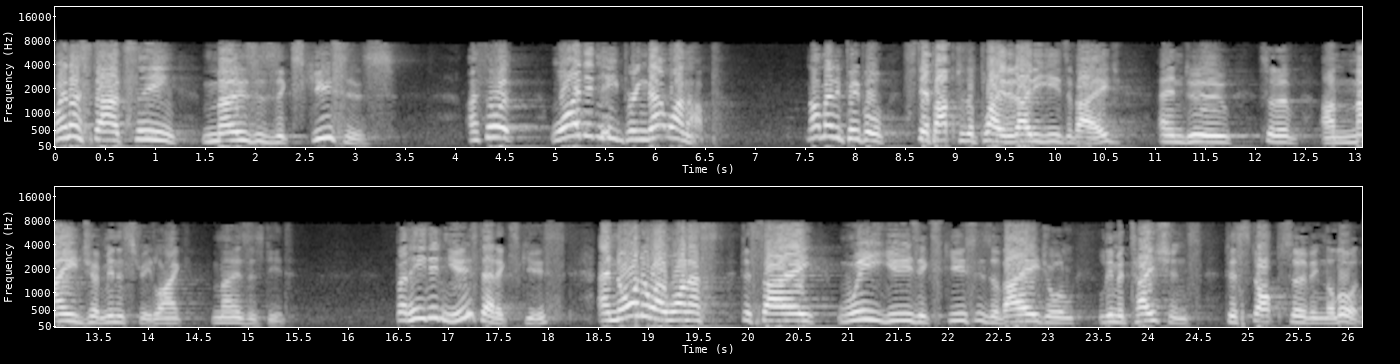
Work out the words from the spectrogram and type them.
when I start seeing Moses' excuses, I thought, why didn't he bring that one up? Not many people step up to the plate at 80 years of age and do sort of a major ministry like Moses did. But he didn't use that excuse, and nor do I want us to say we use excuses of age or limitations to stop serving the Lord.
